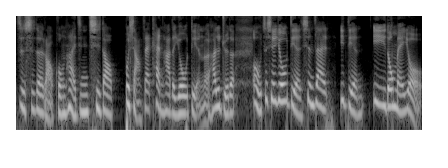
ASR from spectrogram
自私的老公，她已经气到不想再看他的优点了。他就觉得，哦，这些优点现在一点意义都没有。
